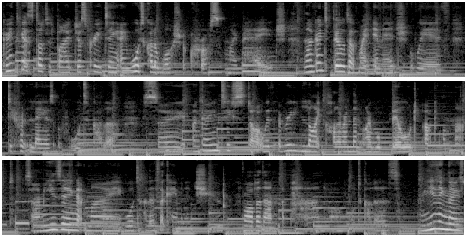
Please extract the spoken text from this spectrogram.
I'm going to get started by just creating a watercolour wash across my page. And I'm going to build up my image with different layers of watercolour. So I'm going to start with a really light colour and then I will build up on that. So I'm using my watercolours that came in a tube rather than a pan of watercolours. I'm using those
